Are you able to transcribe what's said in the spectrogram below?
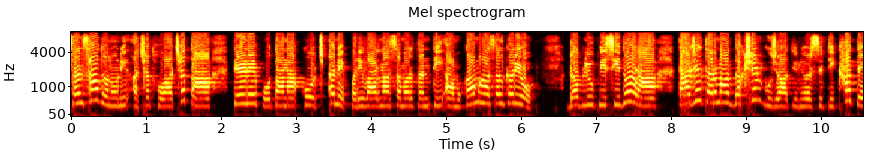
સંસાધનોની અછત હોવા છતાં તેણે પોતાના કોચ અને પરિવારના સમર્થનથી આ મુકામ હાંસલ કર્યો. ડબ્લ્યુપીસી દ્વારા તાજેતરમાં દક્ષિણ ગુજરાત યુનિવર્સિટી ખાતે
